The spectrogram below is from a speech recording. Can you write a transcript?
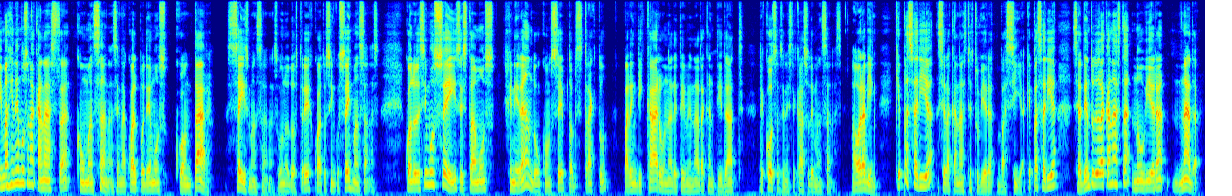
Imaginemos una canasta con manzanas en la cual podemos contar seis manzanas. Uno, dos, tres, cuatro, cinco, seis manzanas. Cuando decimos seis, estamos generando un concepto abstracto para indicar una determinada cantidad de cosas, en este caso de manzanas. Ahora bien, ¿qué pasaría si la canasta estuviera vacía? ¿Qué pasaría si adentro de la canasta no hubiera nada?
